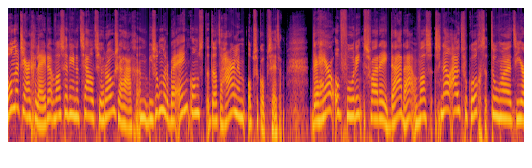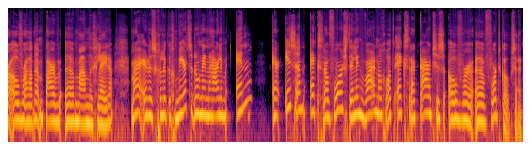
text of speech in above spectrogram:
100 jaar geleden was er in het zaaltje Rozenhagen een bijzondere bijeenkomst dat Haarlem op zijn kop zette. De heropvoering Soirée Dada was snel uitverkocht toen we het hier over hadden een paar uh, maanden geleden. Maar er is gelukkig meer te doen in Haarlem en er is een extra voorstelling waar nog wat extra kaartjes over uh, voor te koop zijn.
